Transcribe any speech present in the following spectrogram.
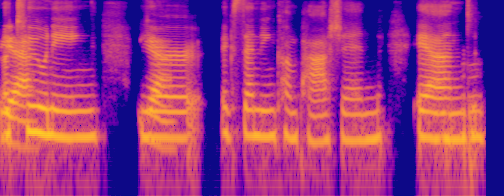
Yeah. attuning, Yeah. you're extending compassion. And Mhm.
